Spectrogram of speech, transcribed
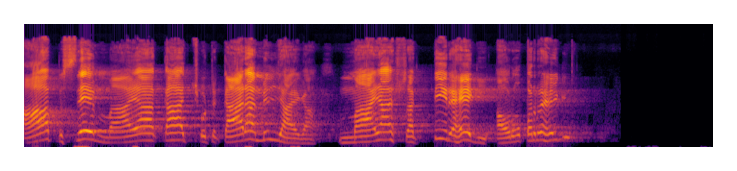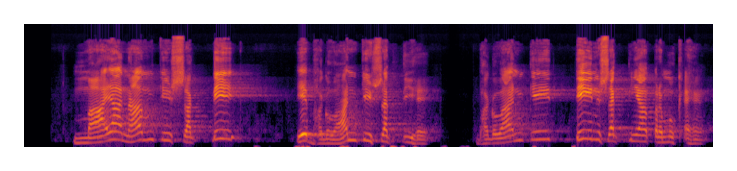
आपसे माया का छुटकारा मिल जाएगा। माया शक्ति रहेगी, औरों पर रहेगी। माया नाम की शक्ति, ये भगवान की शक्ति है। भगवान की तीन शक्तियाँ प्रमुख हैं।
